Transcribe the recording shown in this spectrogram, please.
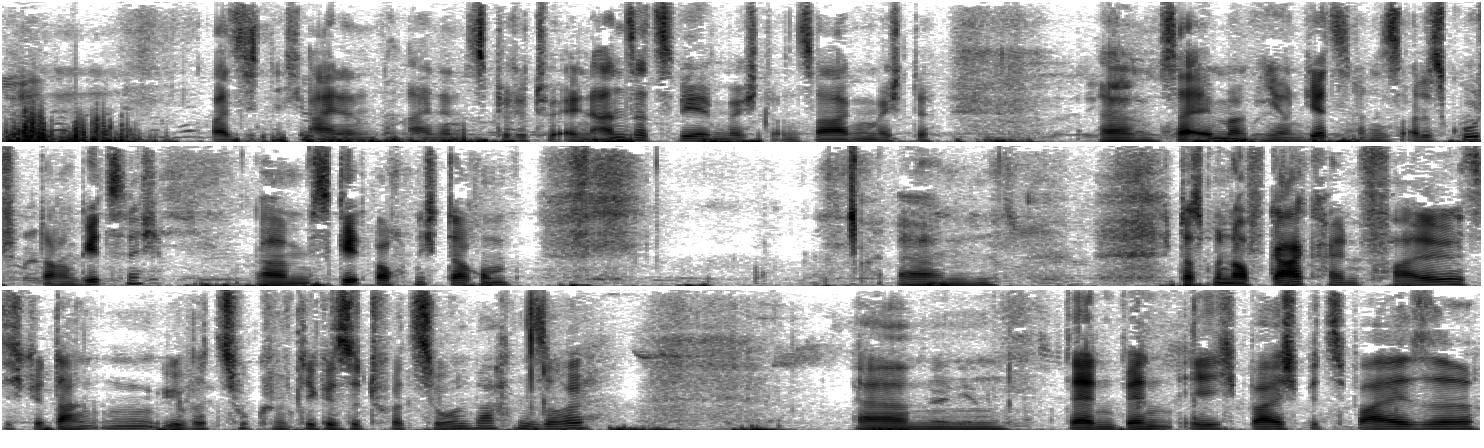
ähm, weiß ich nicht, einen, einen spirituellen Ansatz wählen möchte und sagen möchte, ähm, sei immer hier und jetzt, dann ist alles gut. Darum geht es nicht. Ähm, es geht auch nicht darum, ähm, dass man auf gar keinen Fall sich Gedanken über zukünftige Situationen machen soll. Ähm, denn wenn ich beispielsweise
